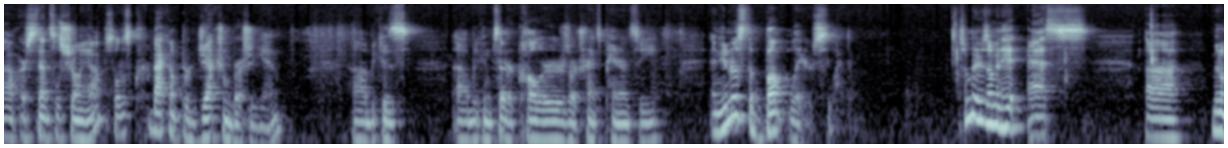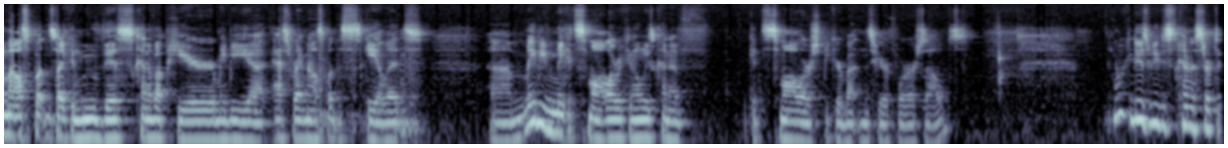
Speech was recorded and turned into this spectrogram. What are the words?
Uh, our stencil's showing up, so I'll just click back on projection brush again uh, because uh, we can set our colors, our transparency. And you notice the bump layer selected. So I'm going to hit S, uh, middle mouse button so I can move this kind of up here, maybe uh, S right mouse button to scale it. Um, maybe make it smaller. We can always kind of get smaller speaker buttons here for ourselves. And what we can do is we just kind of start to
